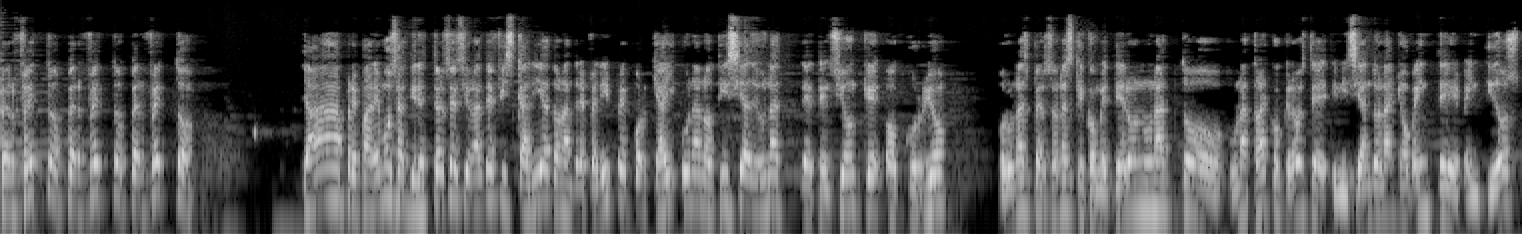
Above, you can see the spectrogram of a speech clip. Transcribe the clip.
Perfecto, perfecto, perfecto. Ya preparemos al director seccional de Fiscalía, don André Felipe, porque hay una noticia de una detención que ocurrió por unas personas que cometieron un acto, un atraco, creo, este, iniciando el año 2022.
